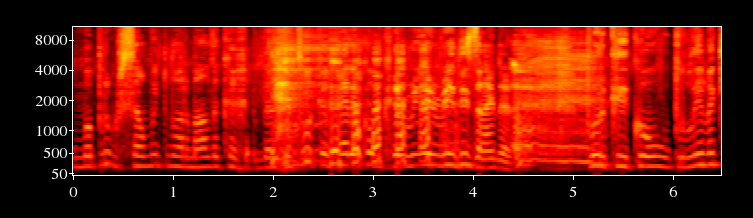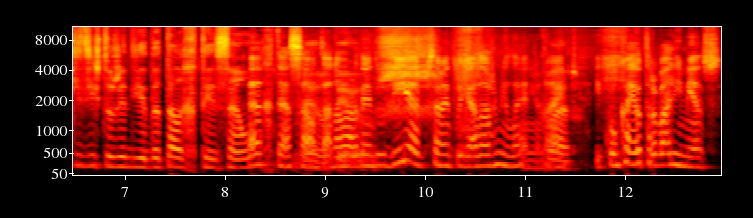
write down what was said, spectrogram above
uma progressão muito normal da, da, da tua carreira como career redesigner. Porque com o problema que existe hoje em dia da tal retenção. A retenção está na Deus. ordem do dia, especialmente ligada aos milénios, não é? Claro. E com quem eu trabalho imenso.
